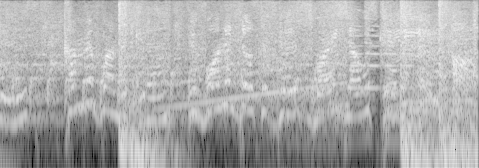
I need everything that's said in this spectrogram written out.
this? Come and run again. You wanted us to this right now? It's KDA. Uh.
